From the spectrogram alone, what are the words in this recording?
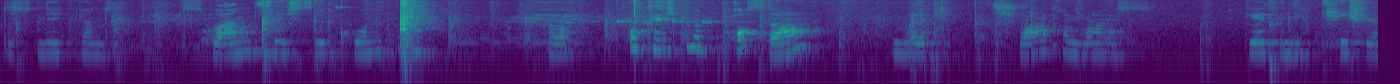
Das liegt ganz 20 Sekunden. Äh, okay, ich bin Imposter mit Schwarz und Weiß. Ich gehe jetzt in die Küche.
